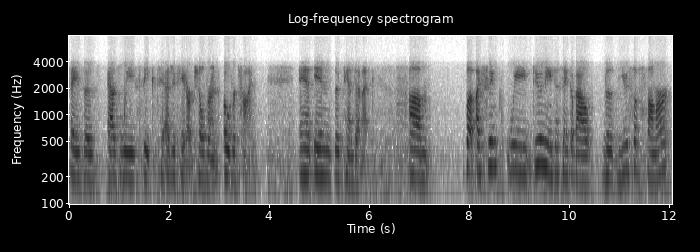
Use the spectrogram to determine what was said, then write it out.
phases as we seek to educate our children over time and in the pandemic. Um, but I think we do need to think about the use of summer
